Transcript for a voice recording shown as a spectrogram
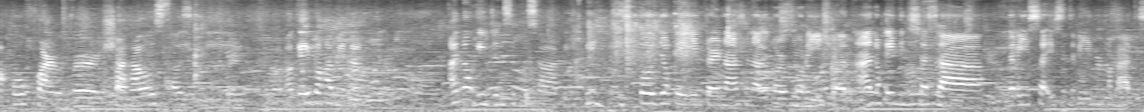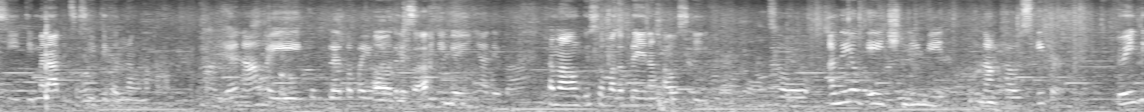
Ako, farmer. Siya, housekeeper. Magkaiba kami ng... Anong agency mo sa Pilipinas? Studio K International Corporation. Allocated siya sa Larissa Street, Makati City. Malapit sa City Hall ng Makati. Yan ah, may kumpleto pa yung Oh, address diba? na binigay niya, diba? Sa mga gusto mag-apply ng housekeeper. So, ano yung age limit ng housekeeper? 24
